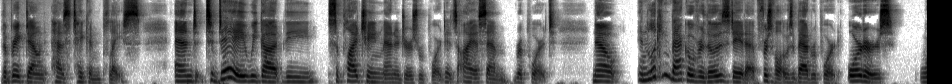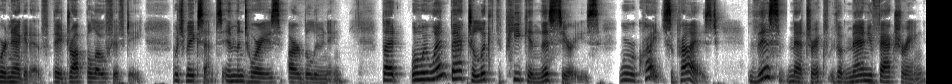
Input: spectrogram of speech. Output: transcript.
the breakdown has taken place. And today we got the supply chain managers report, it's ISM report. Now, in looking back over those data, first of all, it was a bad report. Orders were negative. They dropped below 50, which makes sense. Inventories are ballooning. But when we went back to look at the peak in this series, we were quite surprised. This metric, the manufacturing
